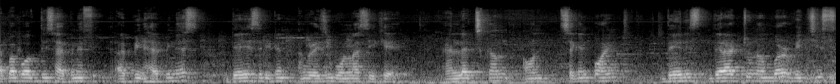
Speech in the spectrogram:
above of this happiness happiness there is written Angrezi bolna sikhe. And let's come on second point. There is there are two number which is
